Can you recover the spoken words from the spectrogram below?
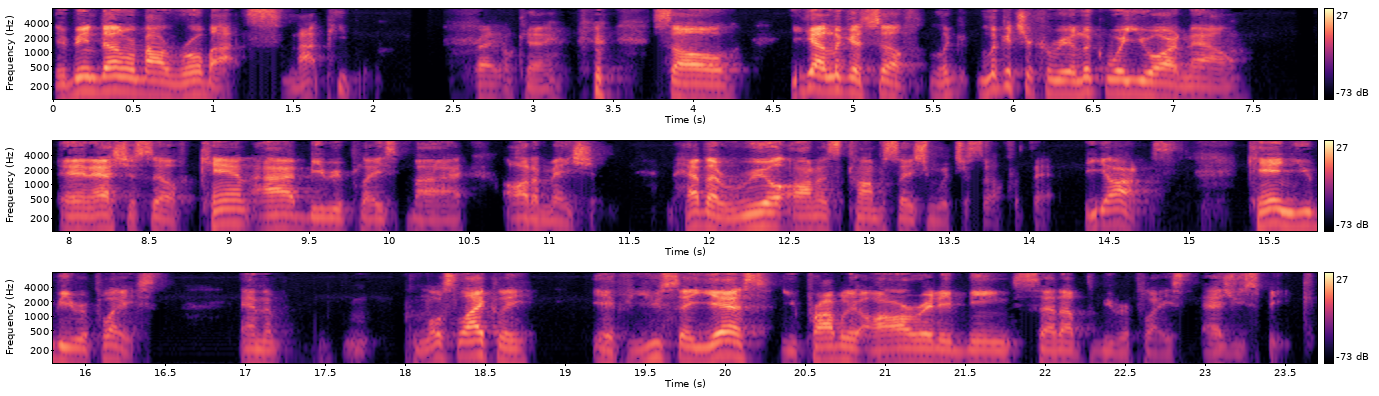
they're being done by robots, not people. Right. Okay. so you got to look at yourself, look, look at your career, look where you are now and ask yourself, can I be replaced by automation? Have a real honest conversation with yourself with that. Be honest. Can you be replaced? And the, most likely, if you say yes, you probably are already being set up to be replaced as you speak.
